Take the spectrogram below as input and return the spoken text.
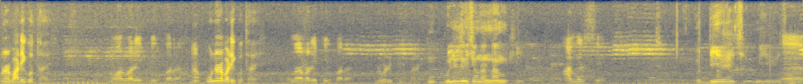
ওনার বাড়ি কোথায়? আমার বাড়ি পিকপাড়া। না, ওনার বাড়ি কোথায়? ওনার বাড়ি পিকপাড়া। ওনার বাড়ি পিরপাড়ায়। গুলি লেগেছে ওনার নাম কি? আমির শেখ। বিয়ে হয়েছে? বিয়ে হয়েছে? হ্যাঁ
